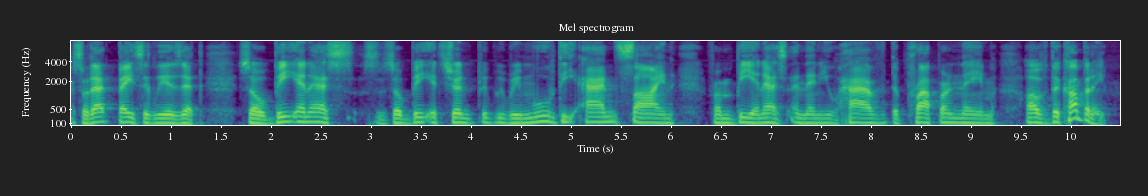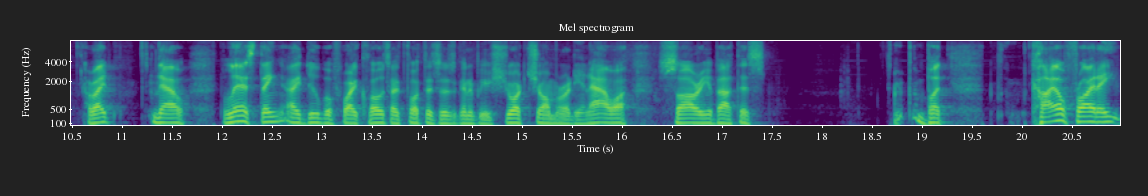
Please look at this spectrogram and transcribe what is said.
so that basically is it. So BNS, so B, it should remove the and sign from BNS, and then you have the proper name of the company. All right. Now, last thing I do before I close, I thought this was going to be a short show. I'm already an hour. Sorry about this. But Kyle Friday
